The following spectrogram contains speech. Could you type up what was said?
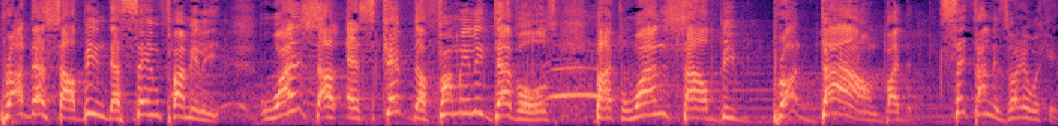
brothers shall be in the same family. One shall escape the family devils, but one shall be brought down by the. Satan is very wicked.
